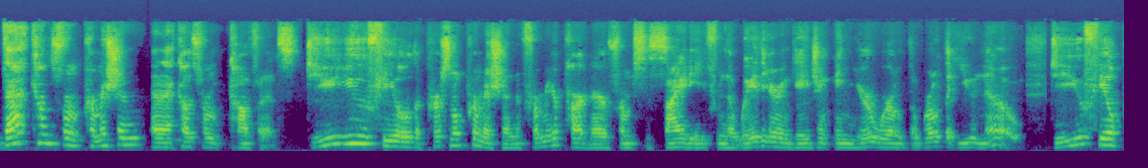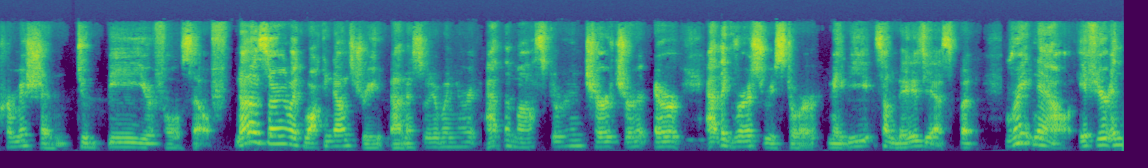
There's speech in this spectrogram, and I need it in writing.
that comes from permission and that comes from confidence. Do you feel the personal permission from your partner from society from the way that you're engaging in your world the world that you know? Do you feel permission to be your full self? Not necessarily like walking down the street not necessarily when you're at the mosque or in church or, or at the grocery store. Maybe some days, yes, but Right now, if you're in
